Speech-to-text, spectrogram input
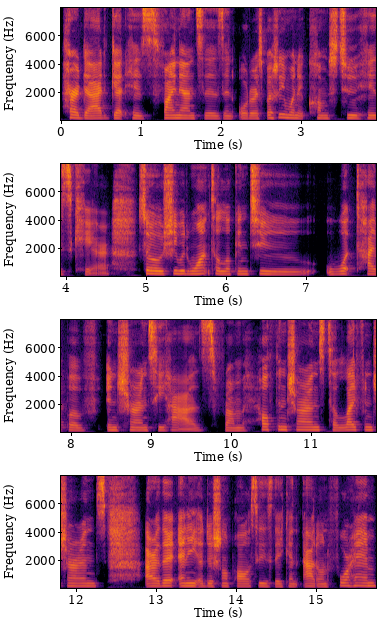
her dad get his finances in order, especially when it comes to his care. So she would want to look into what type of insurance he has from health insurance to life insurance. Are there any additional policies they can add on for him?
